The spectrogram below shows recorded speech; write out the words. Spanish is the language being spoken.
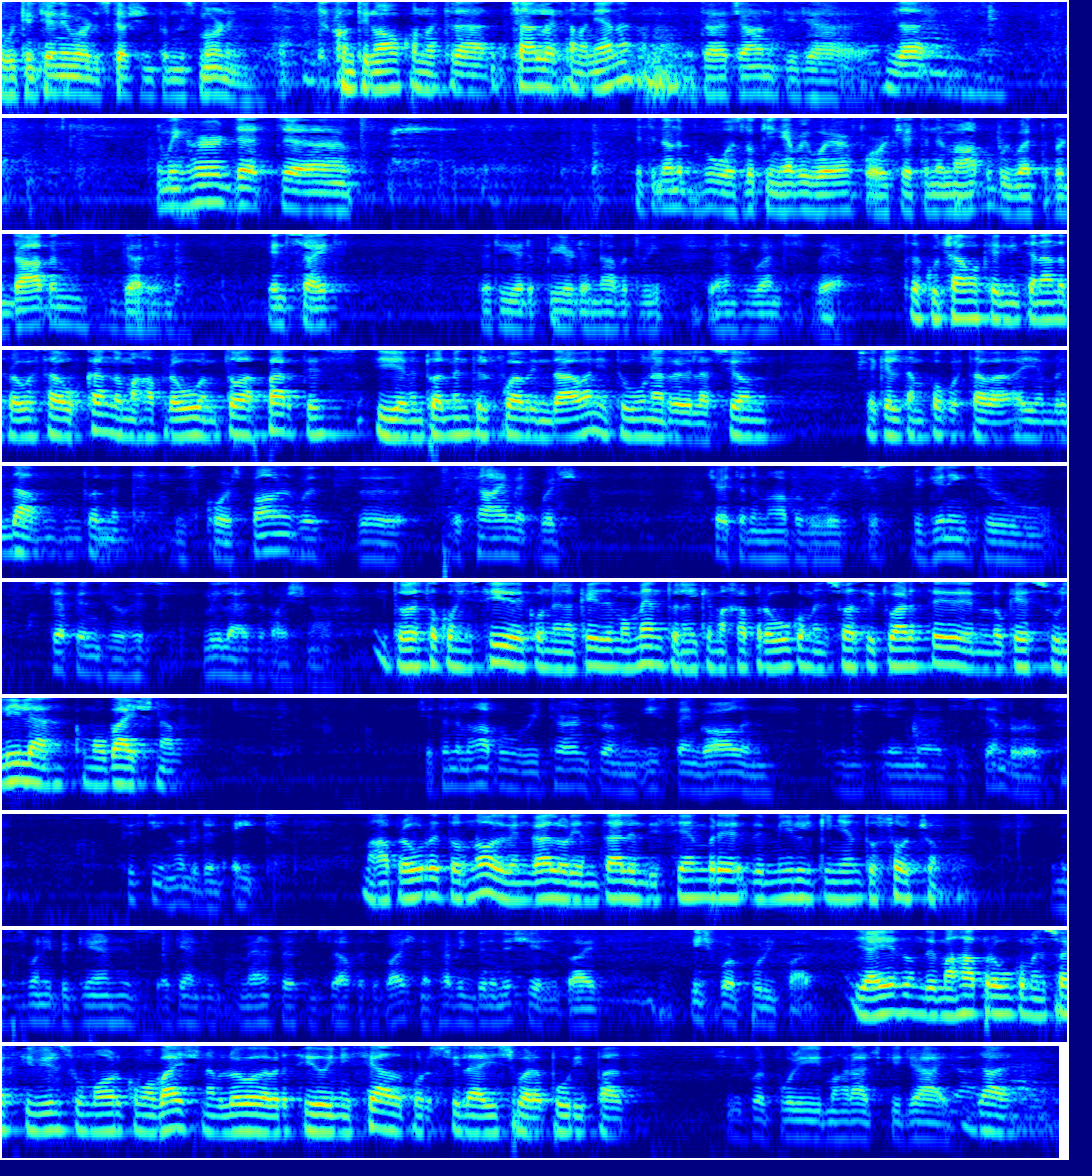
So we continue our discussion from this morning. Continuamos con nuestra charla esta mañana. Chand ki jai. Ya And we heard that uh, Nityananda Prabhu was looking everywhere for Chaitanya Mahaprabhu. We went to Vrindavan, got an insight that he had appeared in Navadvip, and he went there. Escuchamos que Nityananda Prabhu estaba buscando a Mahaprabhu en todas partes y eventualmente él fue a Brindavan y tuvo una revelación de que él tampoco estaba ahí en Brindavan eventualmente. This corresponded with the, the time at which Chaitanya Mahaprabhu was just beginning to step into his Leela as a Vaishnava. Y todo esto coincide con en aquel momento en el que Mahaprabhu comenzó a situarse en lo que es su lila como Vaishnava. Chaitanya Mahaprabhu returned from East Bengal in, in, in uh, December of 1508. Mahaprabhu retornó de Bengal Oriental en diciembre de 1508. And this is when he began his, again, to manifest himself as a Vaishnava, having been initiated by Ishwar Puripad. Y ahí es donde Mahaprabhu comenzó a exhibir su humor como Vaishnava luego de haber sido iniciado por Srila Ishwara Puripad. Ishwar Puri Maharaj Ki Jai. Ya,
